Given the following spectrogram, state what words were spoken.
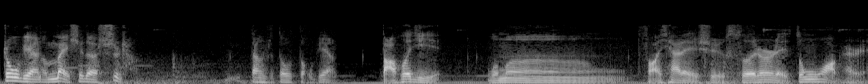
周边卖鞋的市场，当时都走遍了。打火机，我们发现的是所有的中华牌的，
